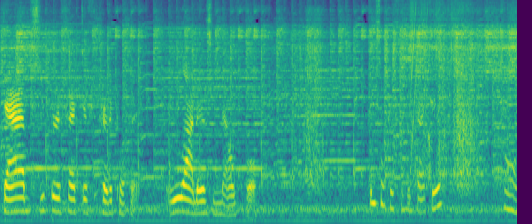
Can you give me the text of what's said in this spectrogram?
Stab, super effective, critical hit. Ooh, that is mouthful. Please super effective. Oh.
